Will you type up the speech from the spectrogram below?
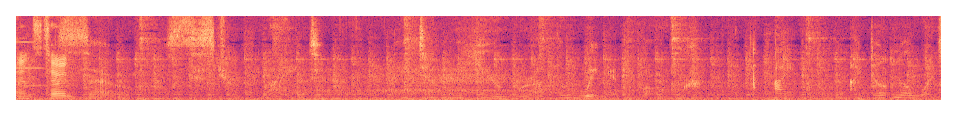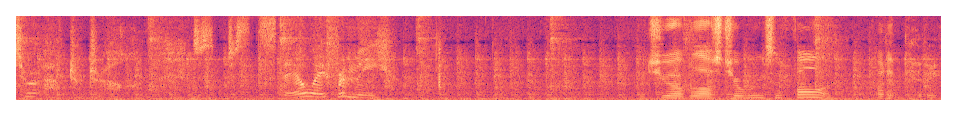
And it's 10. So, Sister of Light, you tell me you were of the winged folk. I I don't know what you're after, Drell. Just just stay away from me. But you have lost your wings and fallen. What a pity.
